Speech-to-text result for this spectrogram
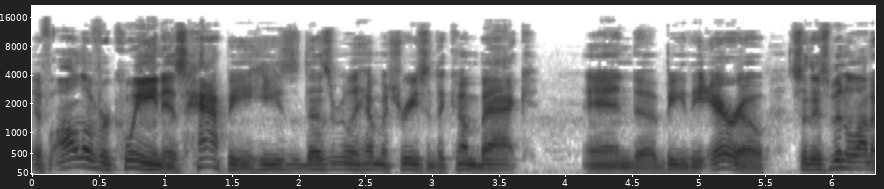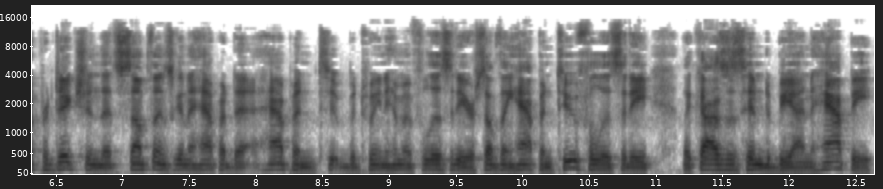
if Oliver Queen is happy, he doesn't really have much reason to come back and uh, be the Arrow. So there's been a lot of prediction that something's going to happen to happen to, between him and Felicity, or something happened to Felicity that causes him to be unhappy.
